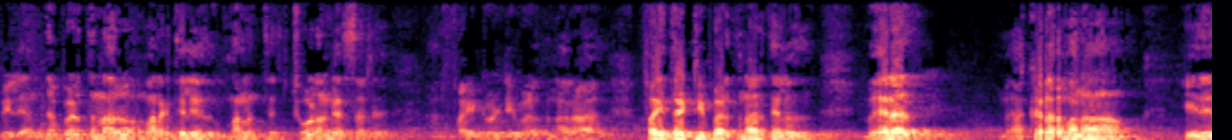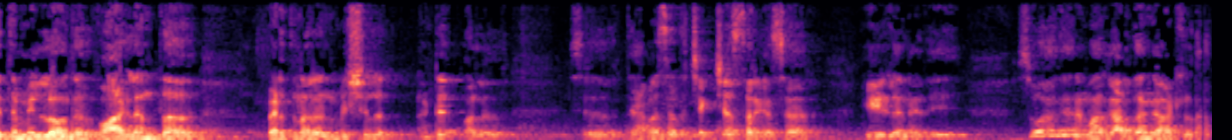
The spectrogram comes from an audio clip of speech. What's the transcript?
వీళ్ళు ఎంత పెడుతున్నారో మనకు తెలియదు. మనం తె- చూడం కదా సార్. ఫైవ్ ట్వంటీ పెడుతున్నారా? ఫైవ్ థర్టీ పెడుతున్నారో తెలియదు వేరే అక్కడ మన ఏదైతే మిల్లో ఉందో వాళ్ళెంత పెడుతున్నారని మిషన్ అంటే వాళ్ళు తేమ శాతం చెక్ చేస్తారు కదా సార్ హీల్డ్ అనేది. సో అదే మాకు అర్థం కావట్లేదు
